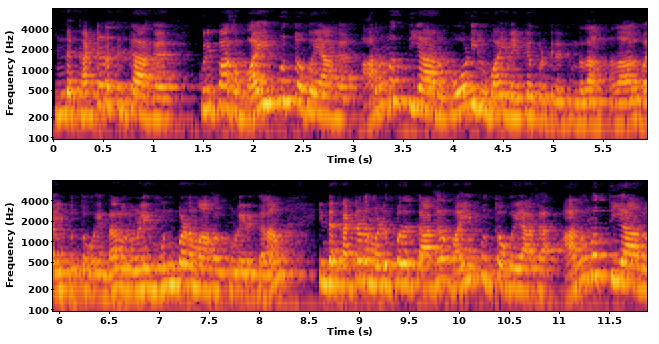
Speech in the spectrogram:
இந்த கட்டடத்திற்காக குறிப்பாக வைப்பு தொகையாக அறுபத்தி ஆறு கோடி ரூபாய் வைக்கப்பட்டிருக்கின்றதாம். அதாவது வைப்பு தொகை என்றால் ஒருவேளை முன்பணமாக கூட இருக்கலாம். இந்த கட்டடம் எடுப்பதற்காக வைப்பு தொகையாக அறுபத்தி ஆறு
